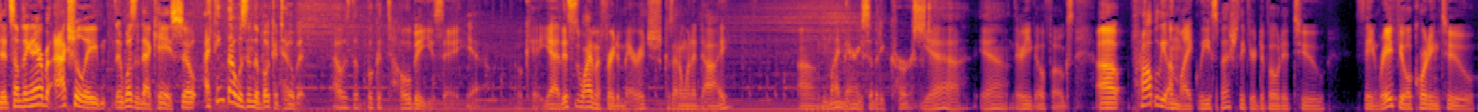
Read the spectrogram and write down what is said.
Did something there, but actually, it wasn't that case. So I think that was in the Book of Tobit. That was the Book of Tobit, you say? Yeah. Okay. Yeah, this is why I'm afraid of marriage because I don't want to die. Um, You might marry somebody cursed. Yeah, yeah. There you go, folks. Uh, probably unlikely, especially if you're devoted to Saint Raphael, according to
